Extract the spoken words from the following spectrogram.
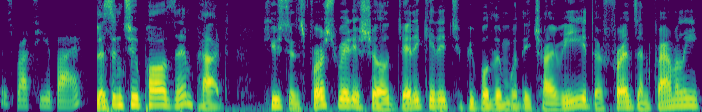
is brought to you by Listen to POZ Impact Houston's first radio show dedicated to people living with HIV, their friends and family,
